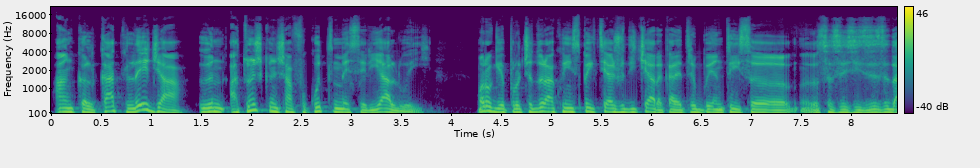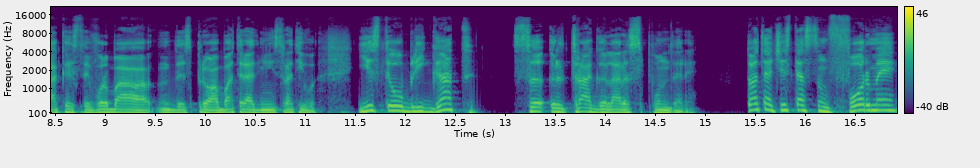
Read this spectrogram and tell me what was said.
a încălcat legea în, atunci când și-a făcut meseria lui, mă rog, e procedura cu inspecția judiciară, care trebuie întâi să, să se sesizeze dacă este vorba despre o abatere administrativă, este obligat să îl tragă la răspundere. Toate acestea sunt forme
